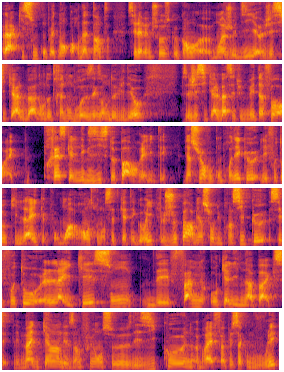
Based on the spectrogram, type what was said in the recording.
voilà, qui sont complètement hors d'atteinte. C'est la même chose que quand euh, moi je dis euh, Jessica Alba dans de très nombreux exemples de vidéos. Jessica Alba, c'est une métaphore, presque elle n'existe pas en réalité. Bien sûr, vous comprenez que les photos qu'il like, pour moi, rentrent dans cette catégorie. Je pars bien sûr du principe que ces photos likées sont des femmes auxquelles il n'a pas accès. Des mannequins, des influenceuses, des icônes, bref, appelez ça comme vous voulez.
